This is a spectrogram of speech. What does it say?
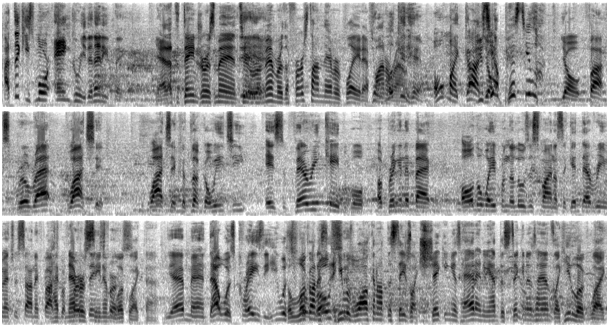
I think he's more angry than anything. Yeah, that's a dangerous man, too. Yeah. Remember, the first time they ever played at yo, final look round. look at him. Oh, my God. You yo. see how pissed he looked? Yo, Fox, real rap, watch it. Watch it. Because, look, Goichi is very capable of bringing it back all the way from the losers finals to get that rematch with Sonic Fox. I've but never seen him first. look like that. Yeah, man, that was crazy. He was the look ferocious. on his, he was walking off the stage like shaking his head, and he had the stick in his hands. Like he looked like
